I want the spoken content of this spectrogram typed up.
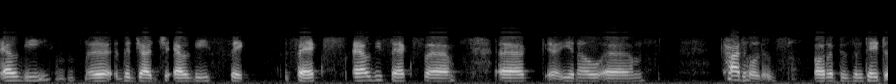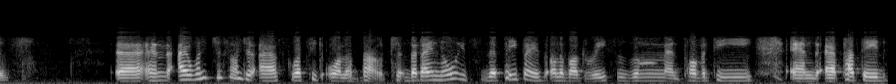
Albie, uh, the judge Albie Sachs, Albie Sachs, uh, uh, you know, um, cardholders or representatives. Uh, and I want, just want to ask what's it all about. But I know it's the paper is all about racism and poverty and apartheid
